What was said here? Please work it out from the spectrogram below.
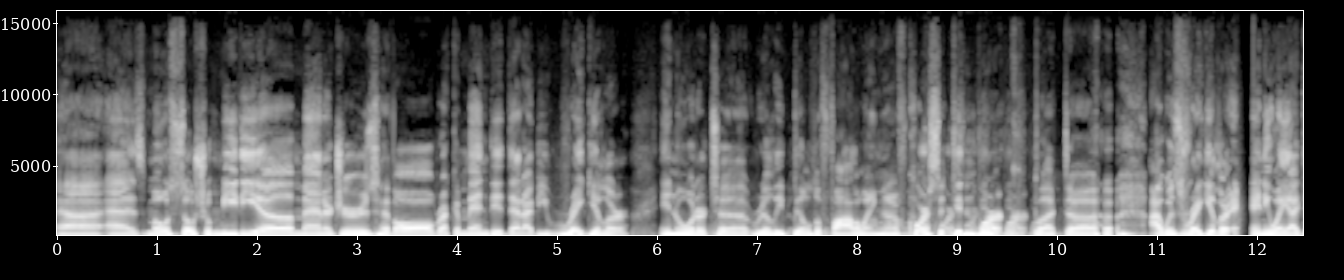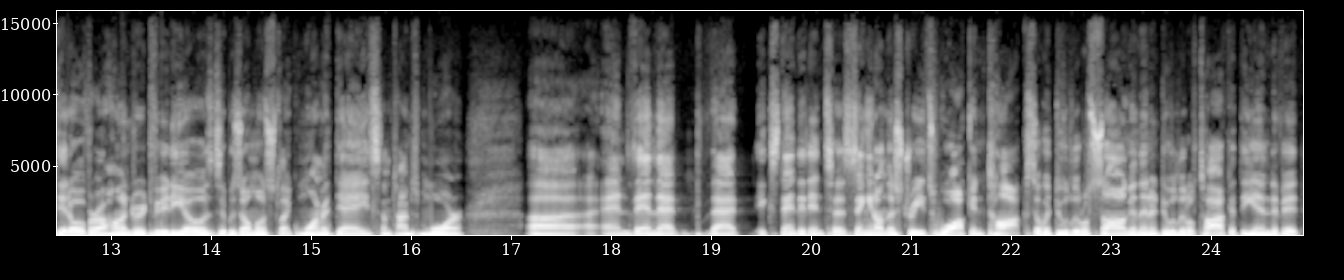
Uh, as most social media managers have all recommended that I be regular in order to really build a following. And of course, it didn't work, but uh, I was regular anyway. I did over a hundred videos. It was almost like one a day, sometimes more. Uh, and then that that extended into singing on the streets, walk and talk. So I'd do a little song and then I'd do a little talk at the end of it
